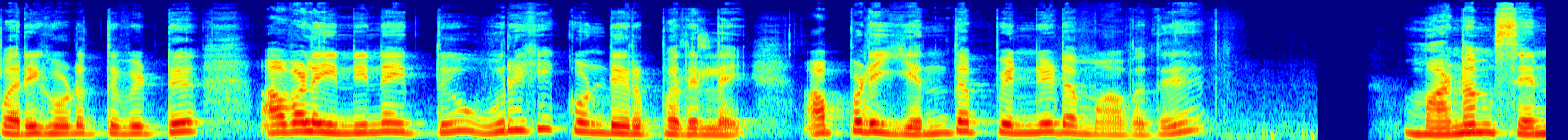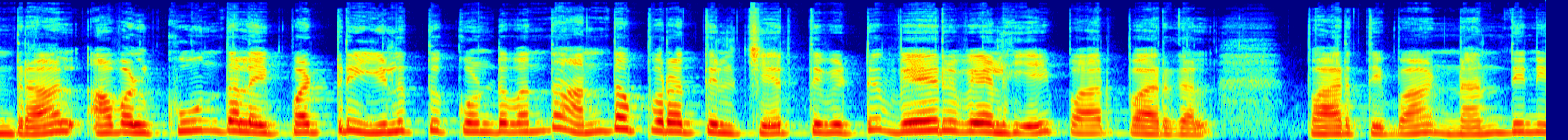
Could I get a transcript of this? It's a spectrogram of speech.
பறிகொடுத்துவிட்டு அவளை நினைத்து உருகி கொண்டிருப்பதில்லை. அப்படி எந்த பெண்ணிடமாவது மனம் சென்றால் அவள் கூந்தலை பற்றி இழுத்து கொண்டு வந்து அந்தப்புரத்தில் சேர்த்துவிட்டு வேறு வேலையை பார்ப்பார்கள். பார்த்திபா நந்தினி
